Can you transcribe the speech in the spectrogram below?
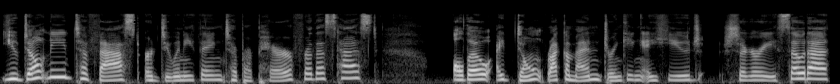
you don't need to fast or do anything to prepare for this test. Although I don't recommend drinking a huge sugary soda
